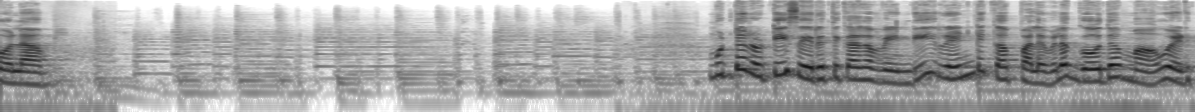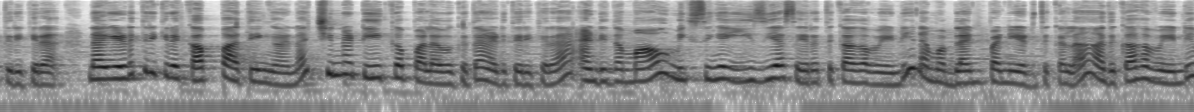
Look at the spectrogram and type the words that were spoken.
போகலாம் முட்டை ரொட்டி செய்கிறதுக்காக வேண்டி ரெண்டு கப் அளவில் கோதுமை மாவு எடுத்திருக்கிறேன். நான் எடுத்திருக்கிற கப் பார்த்தீங்கன்னா சின்ன டீ கப் அளவுக்கு தான் எடுத்திருக்கிறேன். அண்ட் இந்த மாவு மிக்சிங்கை ஈஸியாக செய்கிறதுக்காக வேண்டி நம்ம பிளெண்ட் பண்ணி எடுத்துக்கலாம். அதுக்காக வேண்டி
